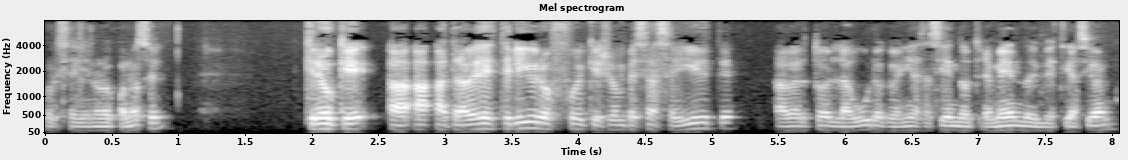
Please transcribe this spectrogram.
por si alguien no lo conoce. Creo que a, a- través de este libro fue que yo empecé a seguirte, a ver todo el laburo que venías haciendo, tremendo, investigación.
